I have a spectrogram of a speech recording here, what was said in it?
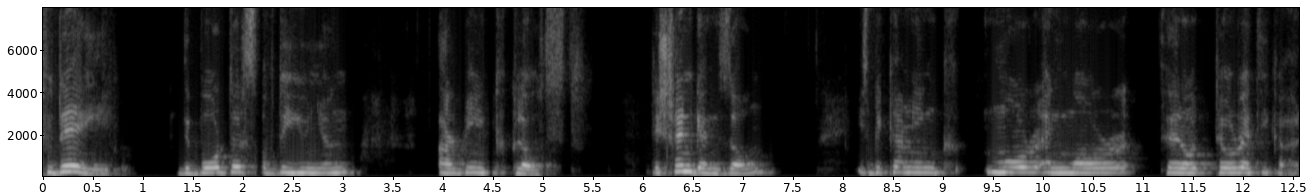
Today, the borders of the Union are being closed. The Schengen zone is becoming more and more theoretical.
